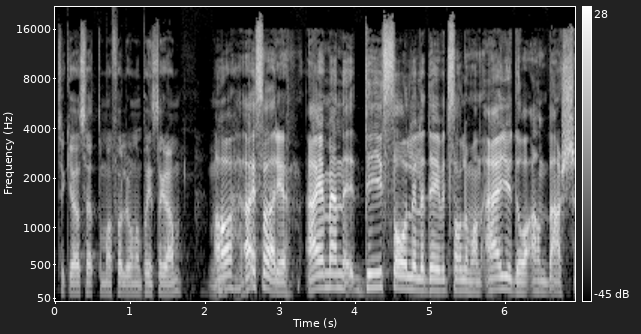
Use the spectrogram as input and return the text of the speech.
Tycker jag har sett om man följer honom på Instagram. Mm. Ja, så är det. Nej, men D-Sol eller David Solomon är ju då annars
